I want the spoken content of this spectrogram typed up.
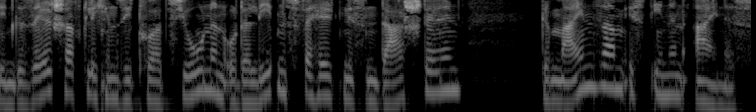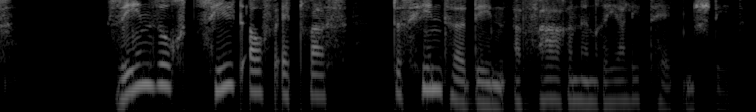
den gesellschaftlichen Situationen oder Lebensverhältnissen darstellen, gemeinsam ist ihnen eines Sehnsucht zielt auf etwas, das hinter den erfahrenen Realitäten steht.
